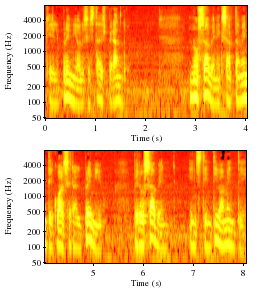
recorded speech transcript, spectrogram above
que el premio les está esperando. No saben exactamente cuál será el premio, pero saben instintivamente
